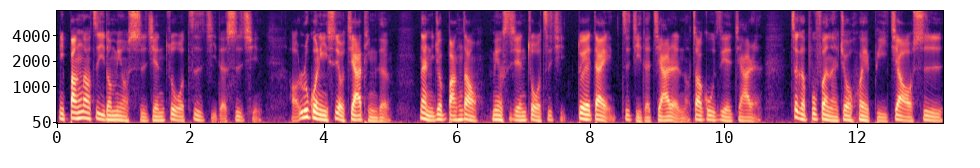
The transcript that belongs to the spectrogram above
你帮到自己都没有时间做自己的事情。好，如果你是有家庭的，那你就帮到没有时间做自己，对待自己的家人哦，照顾自己的家人，这个部分呢，就会比较是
